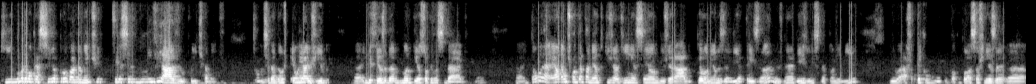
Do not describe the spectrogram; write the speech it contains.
que numa democracia provavelmente teria sido inviável politicamente. Os cidadãos teriam reagido uh, em defesa de manter a sua privacidade. Tá? Então, é, é, um descontentamento que já vinha sendo gerado, pelo menos ali há três anos, né, desde o início da pandemia. Eu acho até que a população chinesa é,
